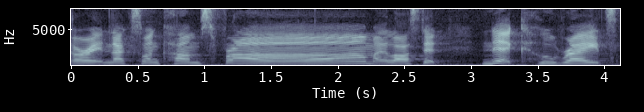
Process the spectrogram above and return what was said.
All right, next one comes from, I lost it, Nick, who writes,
